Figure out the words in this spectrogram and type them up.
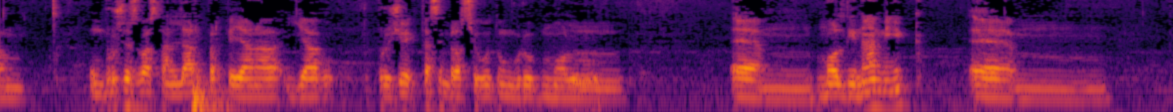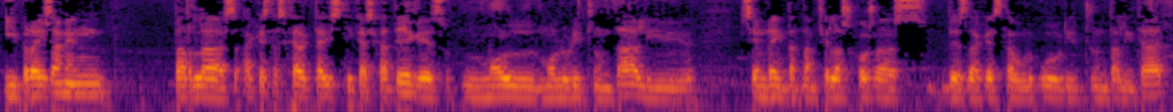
un procés bastant llarg perquè hi ha, hi ha projecte, sempre ha sigut un grup molt, eh, molt dinàmic eh, i precisament per les, aquestes característiques que té, que és molt, molt horitzontal i sempre intentant fer les coses des d'aquesta hor- horizontalitat,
